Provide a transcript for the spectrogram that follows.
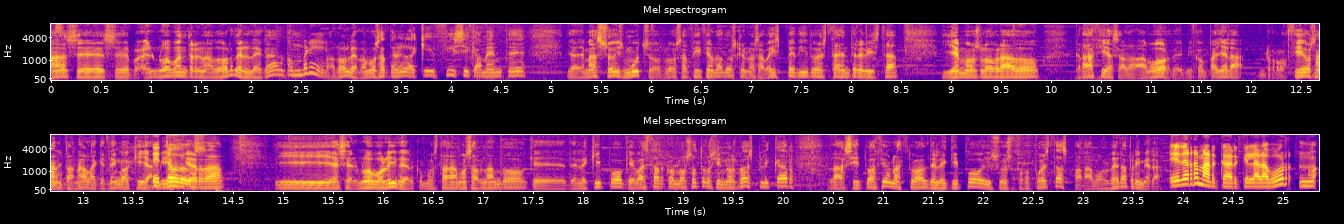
además es, eh, el nuevo entrenador del Lega. Hombre. Claro, le vamos a tener aquí físicamente y además sois muchos los aficionados que nos habéis pedido esta entrevista y hemos logrado, gracias a la labor de mi compañera Rocío Santana, la que tengo aquí a de mi todos. izquierda, y es el nuevo líder, como estábamos hablando, del equipo que va a estar con nosotros y nos va a explicar la situación actual del equipo y sus propuestas para volver a primera. He de remarcar que la labor no,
